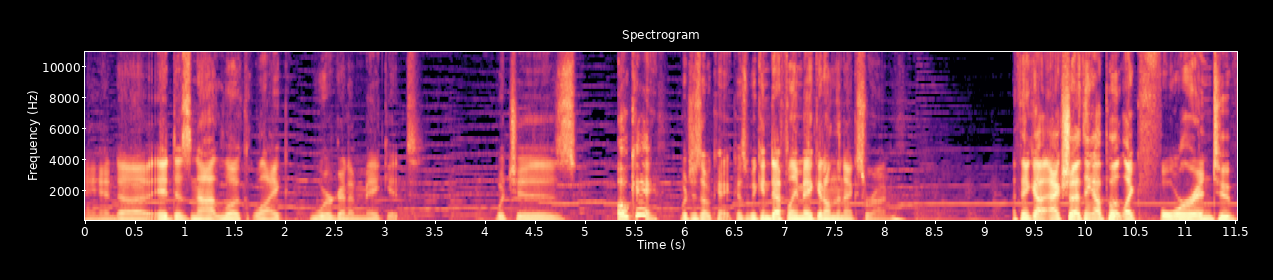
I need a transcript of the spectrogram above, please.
And uh, it does not look like we're to make it, which is okay, which is okay because we can definitely make it on the next run. I think I actually, I think I put like four into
